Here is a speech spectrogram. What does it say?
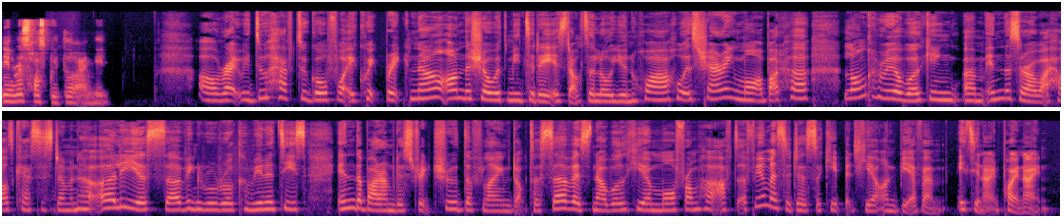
nearest hospital, I mean. All right, we do have to go for a quick break now. On the show with me today is Dr. Loh Yunn Hua, who is sharing more about her long career working um, in the Sarawak healthcare system and her early years serving rural communities in the Baram district through the Flying Doctor service. Now we'll hear more from her after a few messages, so keep it here on BFM 89.9.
